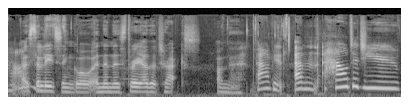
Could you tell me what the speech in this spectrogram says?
That's the lead single, and then there's three other tracks on there. Fabulous. And how did you?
